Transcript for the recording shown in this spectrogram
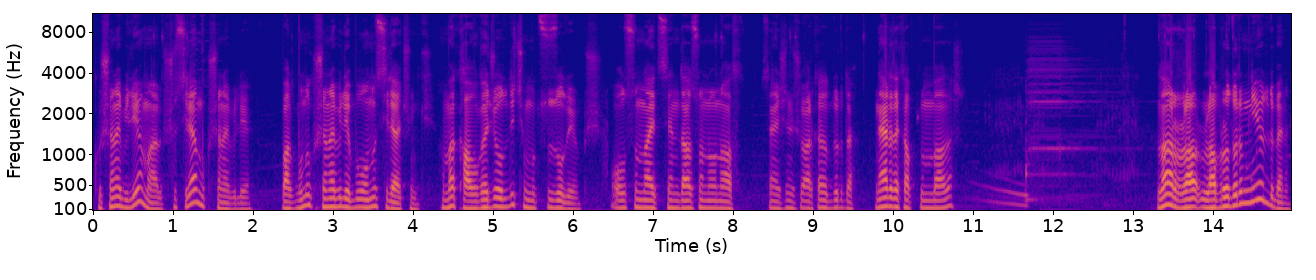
kuşanabiliyor mu abi? Şu silah mı kuşanabiliyor? Bak bunu kuşanabiliyor. Bu onun silahı çünkü. Ama kavgacı olduğu için mutsuz oluyormuş. Olsun Knight sen daha sonra onu al. Sen şimdi şu arkada dur da. Nerede kaplumbağalar? Lan ra- labradorum niye öldü benim?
